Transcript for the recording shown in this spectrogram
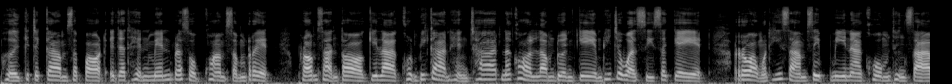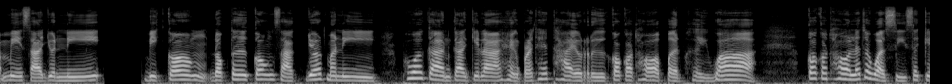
เผยกิจกรรม Sport Entertainment ประสบความสำเร็จ พร้อมสานต่อกีฬาคนพิการแห่งชาตินครลำดวนเกมส์ที่จังหวัดศรีสะเกษระหว่างวันที่ 30 มีนาคมถึง 3 เมษายนนี้ บิ๊กก้อง ดรก้องศักดิ์ยอดมณี ผู้ว่าการการกีฬาแห่งประเทศไทยหรือกกทเปิดเผยว่า กกทและจังหวัดศรีสะเก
